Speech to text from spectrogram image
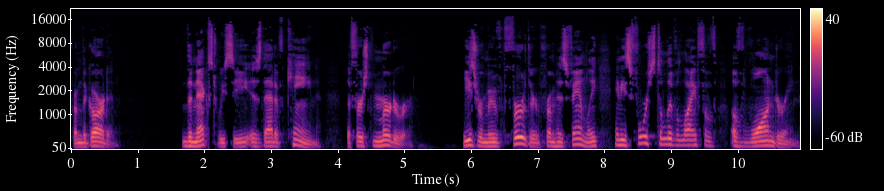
from the garden. The next we see is that of Cain, the first murderer. He's removed further from his family and he's forced to live a life of, of wandering,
